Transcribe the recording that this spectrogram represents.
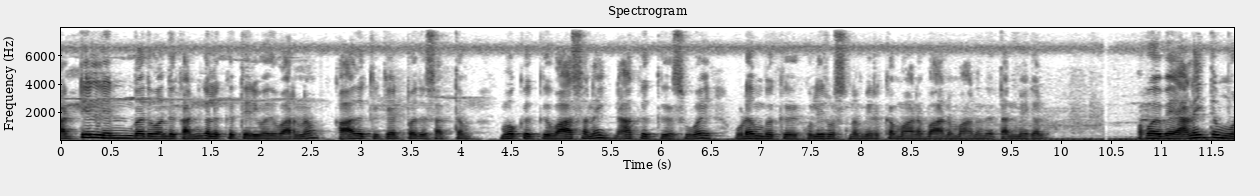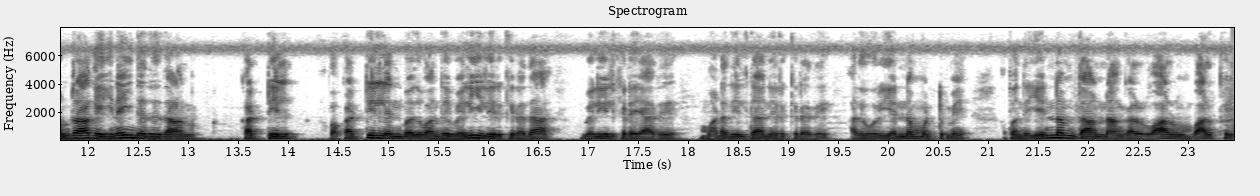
கட்டில் என்பது வந்து கண்களுக்கு தெரிவது வர்ணம் காதுக்கு கேட்பது சத்தம் மூக்குக்கு வாசனை நாக்குக்கு சுவை உடம்புக்கு குளிர் உஷ்ணம் இறுக்கமான பானமான இந்த தன்மைகள். அப்போ இவை அனைத்தும் ஒன்றாக இணைந்தது தான் கட்டில். அப்போ கட்டில் என்பது வந்து வெளியில் இருக்கிறதா? வெளியில் கிடையாது. மனதில் தான் இருக்கிறது. அது ஒரு எண்ணம் மட்டுமே. அப்போ அந்த எண்ணம் தான் நாங்கள் வாழும் வாழ்க்கை.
